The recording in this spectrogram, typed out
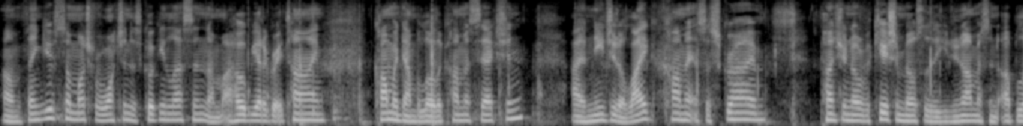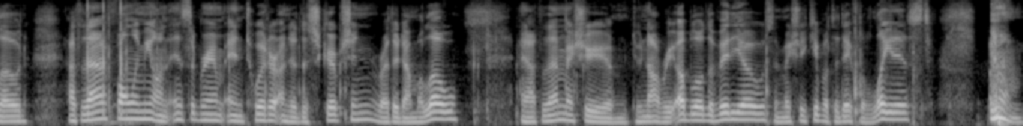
Um, thank you so much for watching this cooking lesson. Um, I hope you had a great time. Comment down below the comment section. I need you to like, comment, and subscribe. Punch your notification bell so that you do not miss an upload. After that, follow me on Instagram and Twitter under the description, right there down below. And after that, make sure you um, do not re-upload the videos and make sure you keep up to date for the latest.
